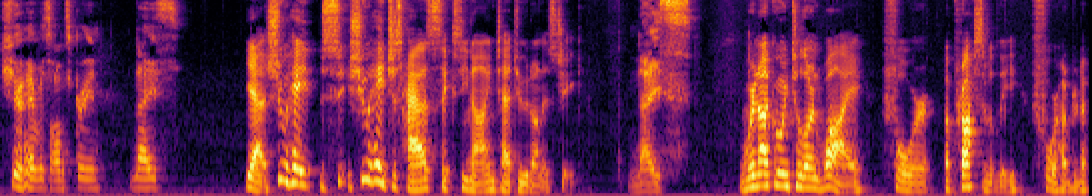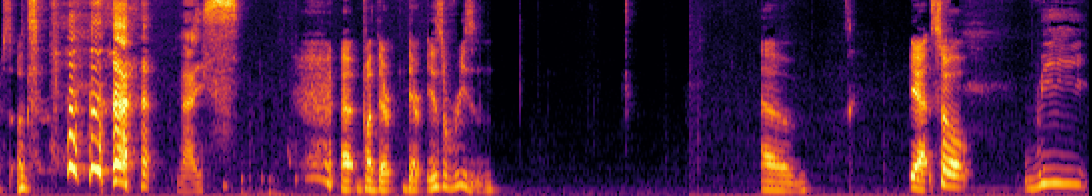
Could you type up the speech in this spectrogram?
Shuhei was on screen. Nice. Yeah, Shuhei Shuhei just has 69 tattooed on his cheek. Nice. We're not going to learn why for approximately 400 episodes, nice. uh, but there there is a reason. Um, yeah. So we,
